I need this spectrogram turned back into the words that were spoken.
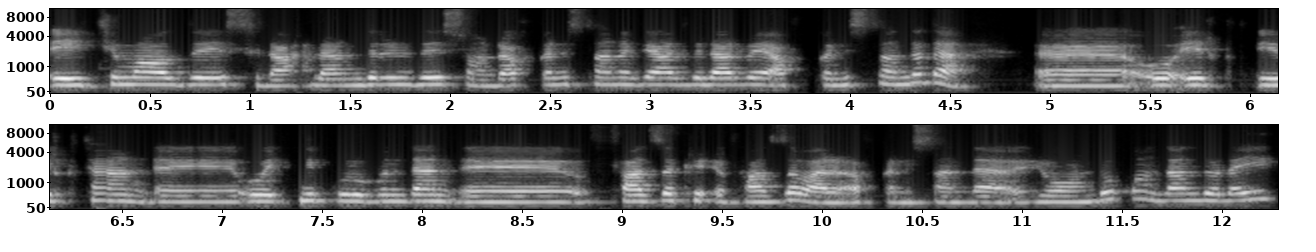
eğitim aldı, silahlandırıldı. Sonra Afganistan'a geldiler ve Afganistan'da da e, o irk, irkten, e, o etnik grubundan e, fazla fazla var Afganistan'da yoğunluk. Ondan dolayı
